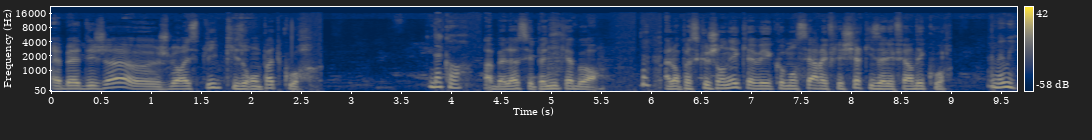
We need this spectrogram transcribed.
Eh ben déjà, euh, je leur explique qu'ils n'auront pas de cours. D'accord. Ah ben là, c'est panique à bord. Alors parce que j'en ai qui avaient commencé à réfléchir qu'ils allaient faire des cours. Ah, mais oui.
